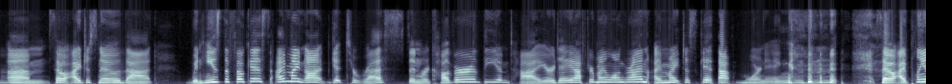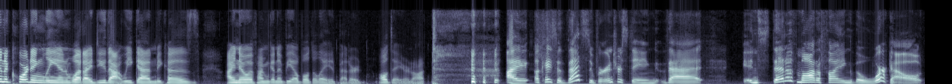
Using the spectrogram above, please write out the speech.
Mm-hmm. Um, so I just know that when he's the focus, I might not get to rest and recover the entire day after my long run. I might just get that morning. Mm-hmm. so I plan accordingly in what I do that weekend because I know if I'm going to be able to lay in bed all day or not. I okay, so that's super interesting that instead of modifying the workout,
